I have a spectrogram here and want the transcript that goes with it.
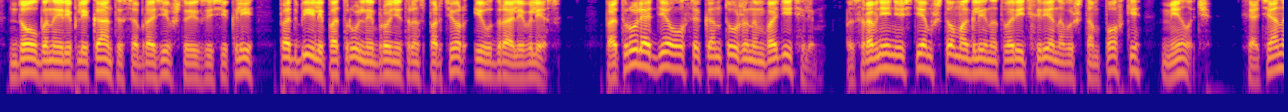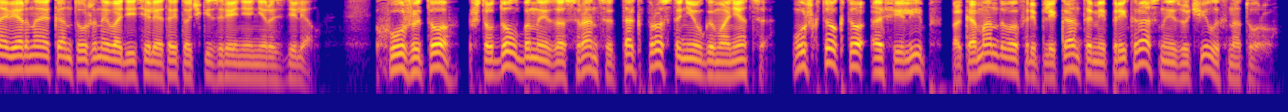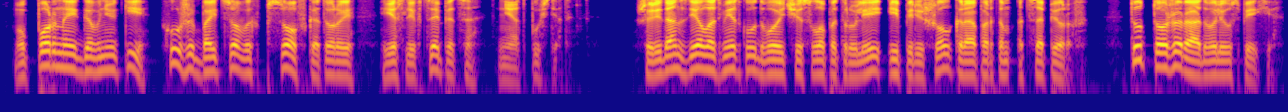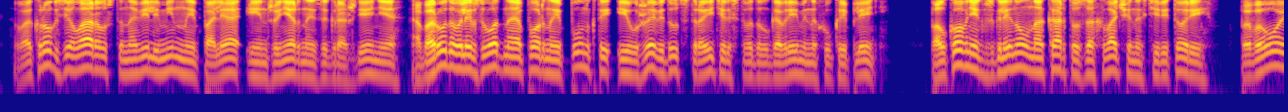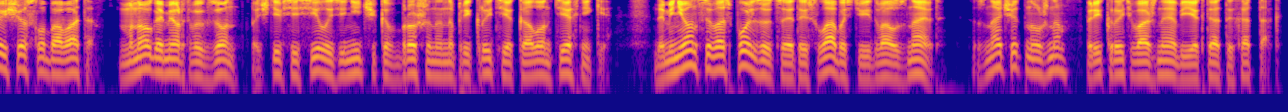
Долбанные репликанты, сообразив, что их засекли, подбили патрульный бронетранспортер и удрали в лес. Патруль отделался контуженным водителем. По сравнению с тем, что могли натворить хреновы штамповки, мелочь. Хотя, наверное, контуженный водитель этой точки зрения не разделял. Хуже то, что долбанные засранцы так просто не угомонятся. Уж кто-кто, а Филипп, покомандовав репликантами, прекрасно изучил их натуру. Упорные говнюки, хуже бойцовых псов, которые, если вцепятся, не отпустят. Шеридан сделал отметку удвоить число патрулей и перешел к рапортам от саперов. Тут тоже радовали успехи. Вокруг Зелара установили минные поля и инженерные заграждения, оборудовали взводные опорные пункты и уже ведут строительство долговременных укреплений. Полковник взглянул на карту захваченных территорий. ПВО еще слабовато. Много мертвых зон. Почти все силы зенитчиков брошены на прикрытие колонн техники. Доминионцы воспользуются этой слабостью, едва узнают. Значит, нужно прикрыть важные объекты от их атак.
